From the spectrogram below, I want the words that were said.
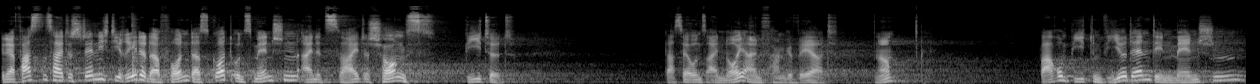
In der Fastenzeit ist ständig die Rede davon, dass Gott uns Menschen eine zweite Chance bietet, dass er uns einen Neuanfang gewährt. Ne? Warum bieten wir denn den Menschen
